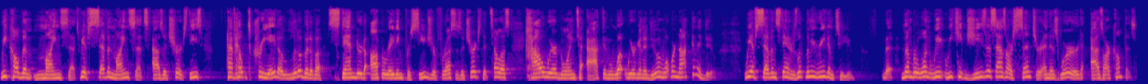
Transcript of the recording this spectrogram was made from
we call them mindsets. We have seven mindsets as a church. These have helped create a little bit of a standard operating procedure for us as a church that tell us how we're going to act and what we're going to do and what we're not going to do. We have seven standards. Let, let me read them to you. Number one, we, we keep Jesus as our center and his word as our compass.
